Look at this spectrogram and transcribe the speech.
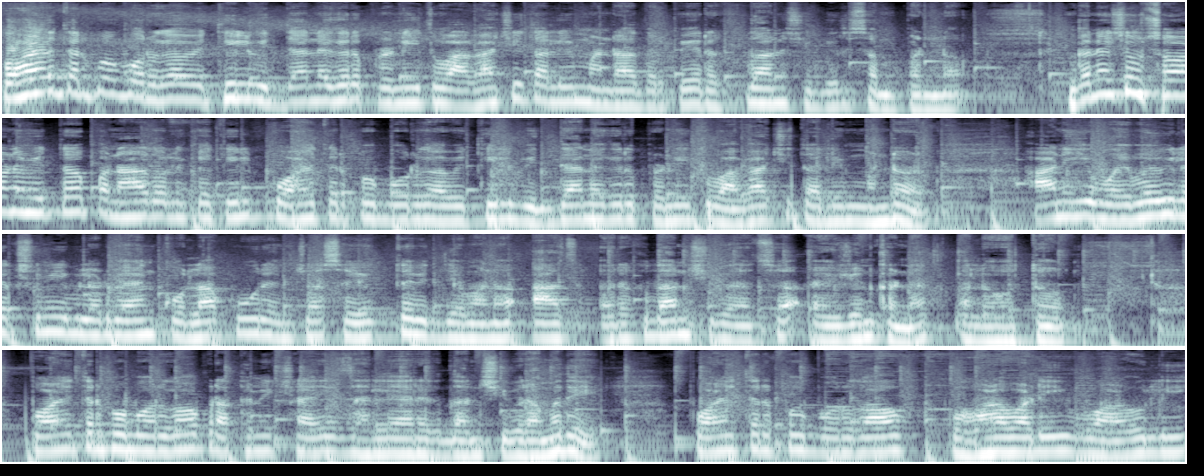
पोहाळेतर्फ बोरगाव येथील विद्यानगर प्रणीत वाघाची तालीम मंडळातर्फे रक्तदान शिबिर संपन्न. गणेश उत्सवानिमित्त पन्हाळा तालुक्यातील पोहाळेतर्फ बोरगाव येथील विद्यानगर प्रणीत वाघाची तालीम मंडळ आणि वैभवी लक्ष्मी ब्लड बँक कोल्हापूर यांच्या संयुक्त विद्यमानं आज रक्तदान शिबिराचं आयोजन करण्यात आलं होतं. पोहाळतर्फ बोरगाव प्राथमिक शाळेत झालेल्या रक्तदान शिबिरामध्ये पोहाळतर्फ बोरगाव पोहाळवाडी वाळोली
